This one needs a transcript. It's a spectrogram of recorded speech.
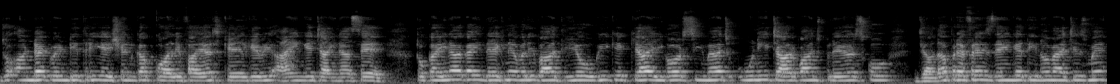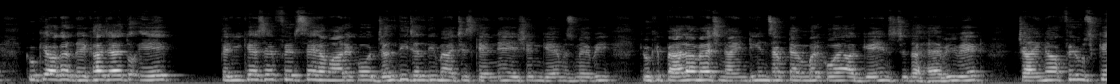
जो अंडर 23 एशियन कप क्वालिफायर्स खेल के भी आएँगे चाइना से। तो कहीं ना कहीं देखने वाली बात ये होगी कि क्या ईगोर सी मैच उन्हीं चार पाँच प्लेयर्स को ज़्यादा प्रेफरेंस देंगे तीनों मैचेस में? क्योंकि अगर देखा जाए तो एक तरीके से फिर से हमारे को जल्दी जल्दी मैचेस खेलने हैं एशियन गेम्स में भी, क्योंकि पहला मैच 19 सितंबर को है against the heavy weight China फिर उसके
